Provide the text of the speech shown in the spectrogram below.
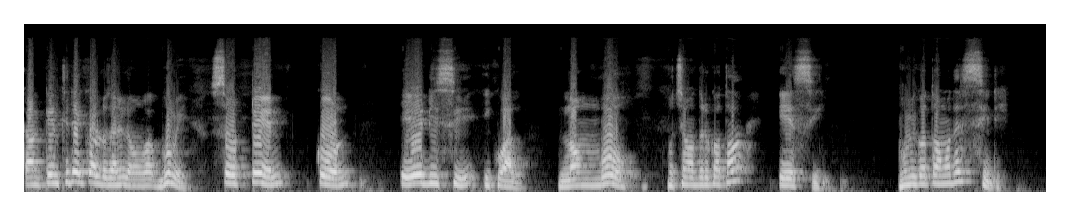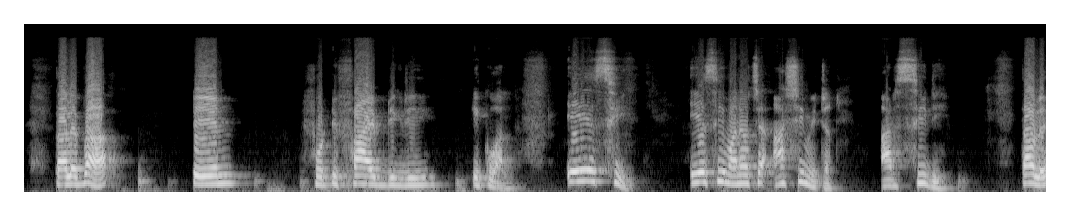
কারণ টেন থিটা ইকুয়াল টু জানি লম্ব ভূমি। সো টেন কোন এডিসি ইকুয়াল লম্ব হচ্ছে আমাদের কত? এসি ভূমি কত আমাদের? সিডি তাহলে বা tan forty five degree equal AC AC মানে হচ্ছে আশি মিটার আর সিডি। তাহলে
